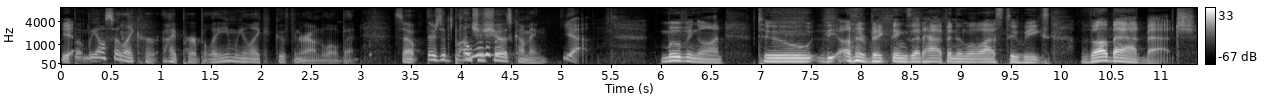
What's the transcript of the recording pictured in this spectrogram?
Yeah. But we also like her hyperbole and we like goofing around a little bit. So there's a bunch of little shows coming. Yeah. Moving on to the other big things that happened in the last two weeks. The Bad Batch.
